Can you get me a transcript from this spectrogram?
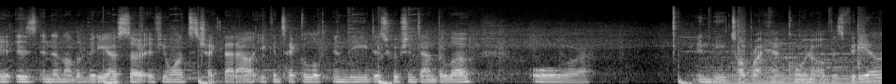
It is in another video, so if you want to check that out, you can take a look in the description down below or in the top right hand corner of this video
